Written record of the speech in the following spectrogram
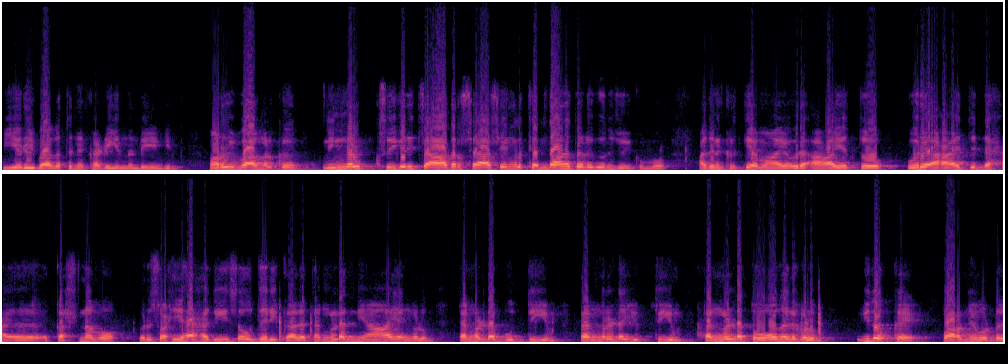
ഈ ഒരു വിഭാഗത്തിന് കഴിയുന്നുണ്ട് എങ്കിൽ മറുവിഭാഗങ്ങൾക്ക് നിങ്ങൾ സ്വീകരിച്ച ആദർശ ആശയങ്ങൾക്ക് എന്താണ് തെളിവ് എന്ന് ചോദിക്കുമ്പോൾ അതിന് കൃത്യമായ ഒരു ആയത്തോ ഒരു ആയത്തിന്റെ കഷ്ണമോ ഒരു സ്വഹിഹ ഹദീസോ ഉദ്ധരിക്കാതെ തങ്ങളുടെ ന്യായങ്ങളും തങ്ങളുടെ ബുദ്ധിയും തങ്ങളുടെ യുക്തിയും തങ്ങളുടെ തോന്നലുകളും ഇതൊക്കെ പറഞ്ഞുകൊണ്ട്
